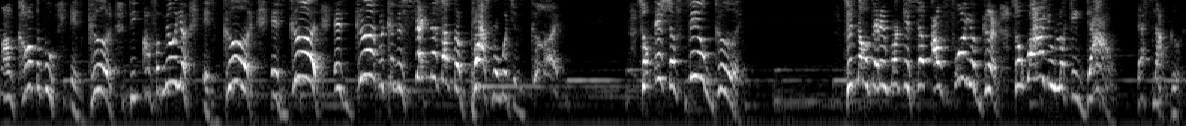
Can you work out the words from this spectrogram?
uncomfortable is good. The unfamiliar is good. It's good. It's good because it's setting us up to prosper, which is good. So it should feel good to know that it worked itself out for your good. So why are you looking down? That's not good.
